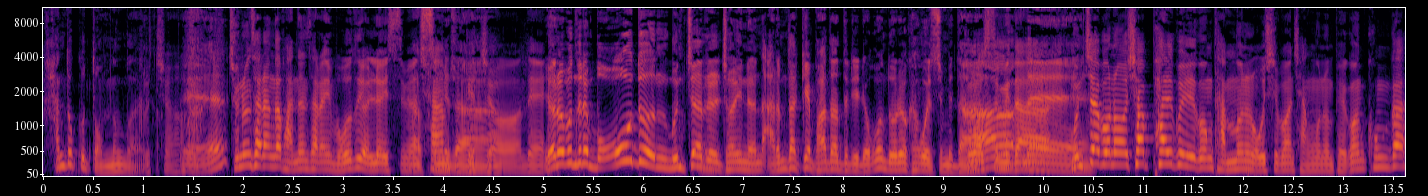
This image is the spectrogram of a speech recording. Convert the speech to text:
한도 끝도 없는 거예요. 그렇죠. 예. 주는 사람과 받는 사람이 모두 열려 있으면 맞습니다. 참 좋겠죠. 네. 여러분들의 모든 문자를 저희는 아름답게 받아들이려고 노력하고 있습니다. 그렇습니다. 네. 문자 번호 샵 #8910 단문은 50원, 장문은 100원, 콩과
